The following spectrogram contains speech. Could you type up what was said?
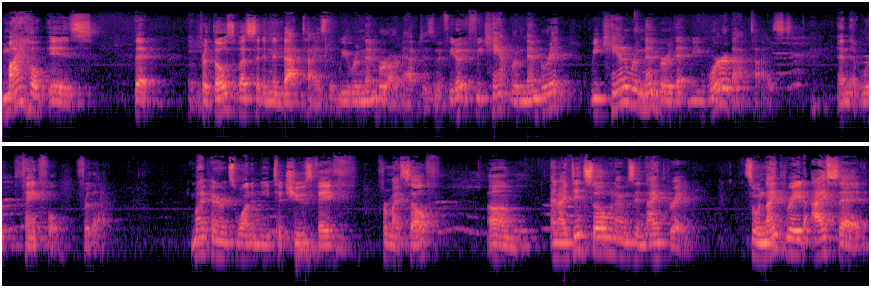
my hope is that for those of us that have been baptized, that we remember our baptism. If we, don't, if we can't remember it, we can remember that we were baptized and that we're thankful for that. My parents wanted me to choose faith for myself, um, and I did so when I was in ninth grade. So in ninth grade, I said,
